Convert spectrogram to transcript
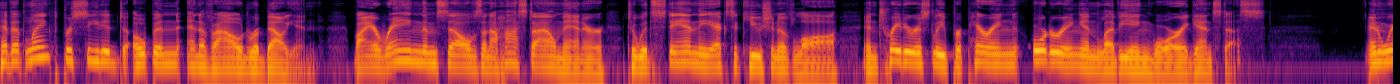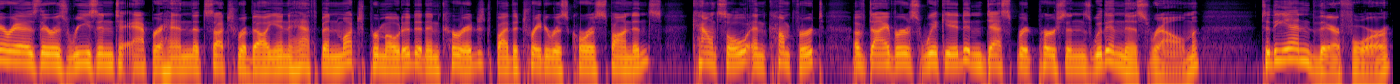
have at length proceeded to open and avowed rebellion, by arraying themselves in a hostile manner to withstand the execution of law and traitorously preparing, ordering, and levying war against us. And whereas there is reason to apprehend that such rebellion hath been much promoted and encouraged by the traitorous correspondence, counsel, and comfort of divers wicked and desperate persons within this realm, to the end, therefore,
